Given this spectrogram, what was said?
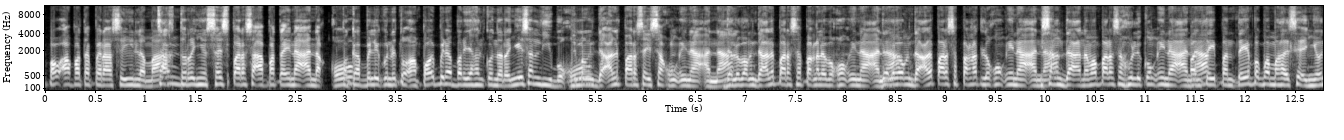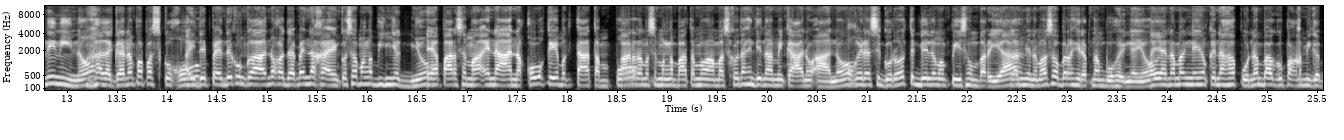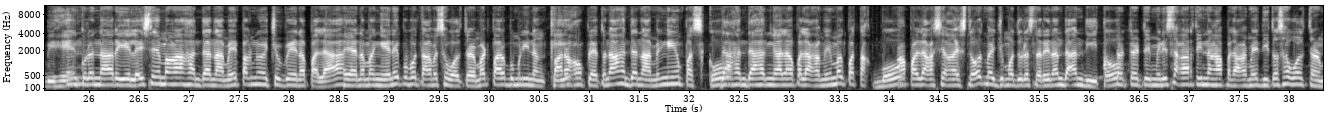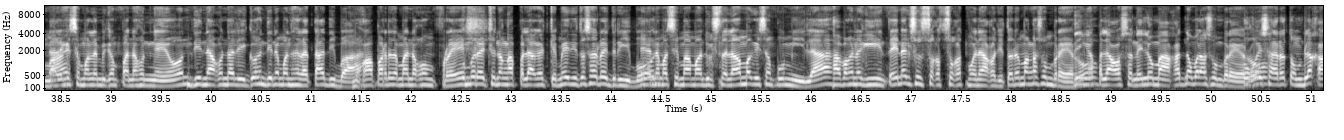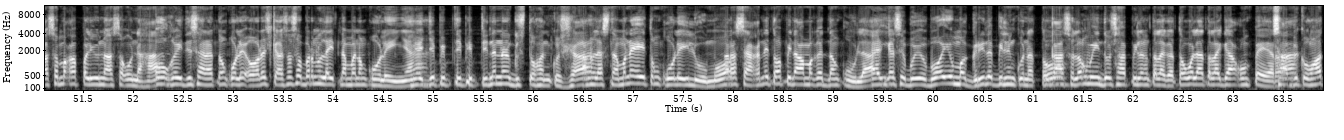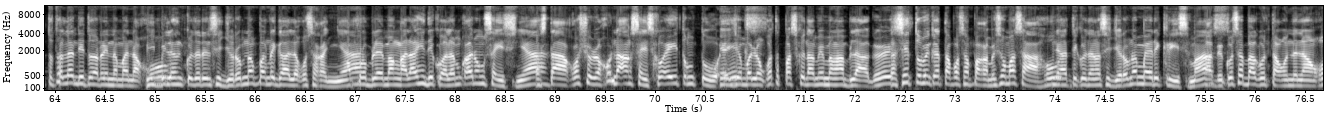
ampaw, apat na peraso yung laman. Sakto rin yung size para sa apat na inaanak ko. Pagkabili ko nitong ampaw, pinabariyahan ko na rin yung isang libo ko. Limang daan para sa isa kong inaanak. Dalawang daan para sa pangalawa kong inaanak. Dalawang daan para sa pangatlo kong inaanak. Isang daan naman para sa huli kong inaanak. Pantay-pantay ang pagmamahal sa inyo ni Nino. Halaga ng papasko ko ay depende kung gaano kadami nakain ko sa mga binyag nyo. Kaya para sa mga inaanak ko, huwag kayo magtatampo. Para naman sa mga bata mamamas ko na hindi namin kaano-ano. Okay na siguro, tigli limang pisong barya. Alam nyo naman, sobrang hirap ng buhay ngayon. Kaya naman ngayong kinahaponan bago pa kami gabihin. Ngayon ko lang na-realize na yung mga handa namin pang Noche Buena pala. Kaya naman ngayon ay pupunta kami sa Walter Mart para bumili ng cake. Para kompleto na ang handa namin ngayong Pasko. Dahan-dahan nga lang pala kami magpatakbo. Kapala kasi ang snow at medyo madulas na rin ang daan dito. After 30 minutes nakarating na nga pala kami dito sa Walter Mart. Dahil sa malamig ang panahon ngayon, hindi na ako naligo, hindi naman halata, di ba? Mukha para naman akong fresh. Umiretso na nga pala agad kami dito sa Red Ribbon. Kaya naman si Mama Dugs na lang mag-isang pumila. Habang naghihintay, nagsusukat-sukat muna ako dito ng mga sombrero. Hindi nga pala ako sanay lumakad na walang sombrero. Okay, sana tong black kaso makapal yung nasa unahan. Okay din sana tong kulay orange kaso sobrang light naman ang kulay niya. Medyo 50-50 na nagustuhan ko siya. Ang last naman ay itong kulay lumo. Para sa akin ito ang pinakamagandang kulay. Kahit kasi buyo boy yung mag-green nabilin ko na to. Kaso lang window shopping lang talaga to. Wala talaga akong pera. Sabi ko nga total nandito na rin naman ako. Bibilhan ko na rin si Jerome ng pangregalo ko sa kanya. Ang problema nga lang hindi ko alam kung anong size niya. Basta ako sure ako na ang size ko ay itong 2X. Medyo malungkot tapos ko namin mga vloggers. Kasi tuwing katapusan pa kami sumasaho. Hinati ko na lang si Jerome ng Merry Christmas. Sabi ko sa bagong taon na lang ako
